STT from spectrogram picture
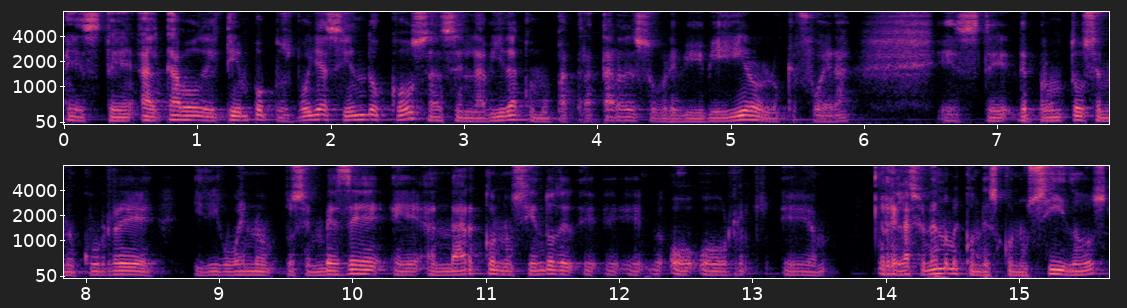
Este, al cabo del tiempo, pues voy haciendo cosas en la vida como para tratar de sobrevivir o lo que fuera. Este, de pronto se me ocurre y digo, bueno, pues en vez de eh, andar conociendo de, eh, o, relacionándome con desconocidos,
